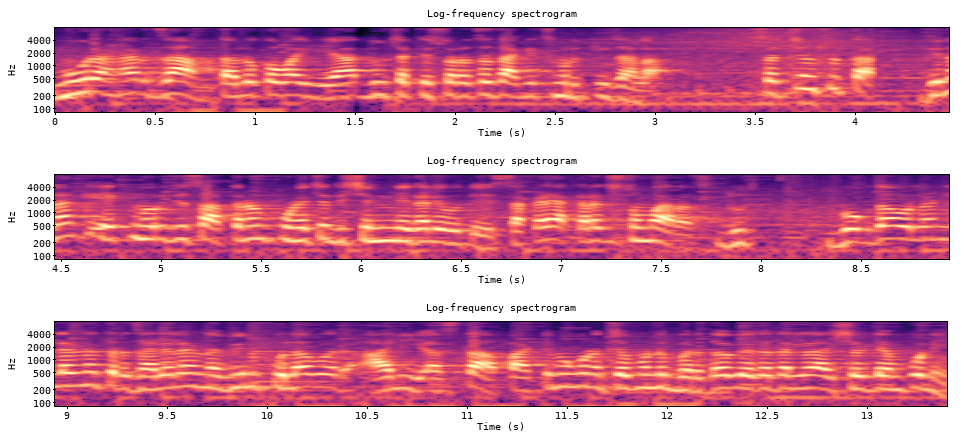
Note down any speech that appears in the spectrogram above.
मूळ राहणार जाम तालुका वाई या दुचाकीस्वाराचा जागीच मृत्यू झाला. सचिन सुतार दिनांक एक मे रोजी सातारण पुण्याच्या दिशेने निघाले होते. सकाळी अकराच्या सुमारास दु बोगदा ओलांडल्यानंतर झालेल्या नवीन पुलावर आली असता पाठीमागून अचानक भरधाव वेगात आलेल्या आयशर टेम्पोने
